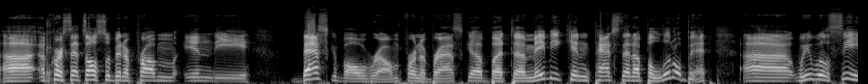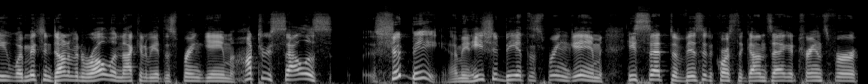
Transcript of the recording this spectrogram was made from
Uh, of course, that's also been a problem in the basketball realm for Nebraska, but uh, maybe can patch that up a little bit. Uh, we will see. I mentioned Donovan Roland not going to be at the spring game. Hunter Sallis should be. I mean, he should be at the spring game. He's set to visit, of course, the Gonzaga transfer,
